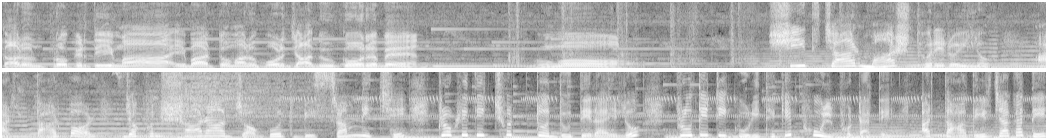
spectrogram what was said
কারণ প্রকৃতি মা এবার তোমার উপর জাদু করবেন। ঘুমো। শীত চার মাস ধরে রইল। আর তারপর যখন সারা জগৎ বিশ্রাম নিচ্ছে, প্রকৃতির ছোট্ট দূতেরা এলো প্রতিটি কুড়ি থেকে ফুল ফোটাতে। আর তাদের জাগাতে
